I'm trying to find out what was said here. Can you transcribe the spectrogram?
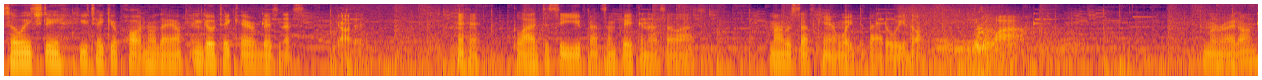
So HD, you take your partner there and go take care of business. Got it. Glad to see you've got some faith in us at last. Mabosstiff can't wait to battle either. Wow. Coming right on.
